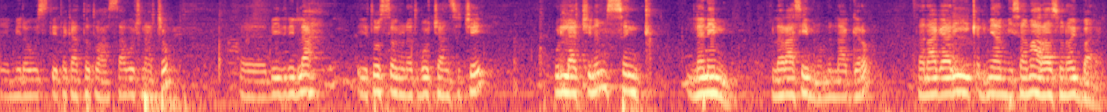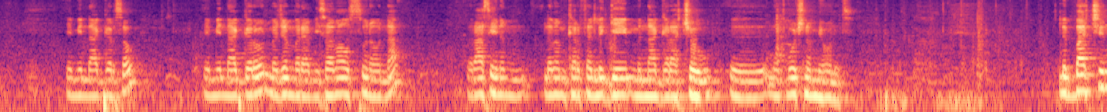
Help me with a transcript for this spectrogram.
የሚለው ውስጥ የተካተቱ ሀሳቦች ናቸው። ቢኢዝኒላህ የተወሰኑ ነጥቦች አንስቼ ሁላችንም ስንቅ ለኔም ለራሴም ነው የምናገረው። ተናጋሪ ቅድሚያ የሚሰማ ራሱ ነው ይባላል። የሚናገር ሰው የሚናገረውን መጀመሪያ የሚሰማው እሱ ነውና ራሴንም ለመምከር ፈልጌ የምናገራቸው ነጥቦች ነው የሚሆኑት። ልባችን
